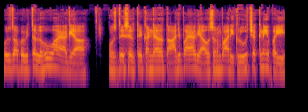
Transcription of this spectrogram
ਉਸ ਦਾ ਪਵਿੱਤਰ ਲਹੂ ਵਹਾਇਆ ਗਿਆ ਉਸ ਦੇ ਸਿਰ ਤੇ ਕੰਡਿਆਂ ਦਾ ਤਾਜ ਪਾਇਆ ਗਿਆ ਉਸ ਨੂੰ ਭਾਰੀ ਕਰੂਸ ਚੱਕਣੀ ਪਈ,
